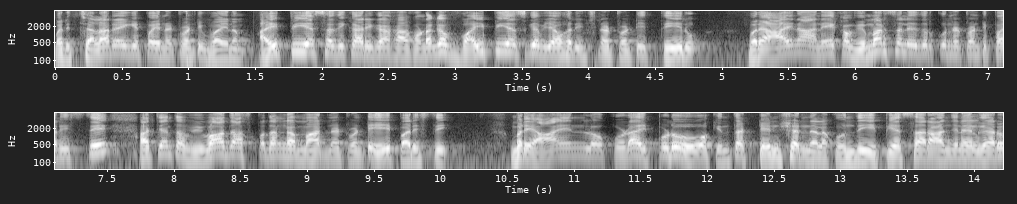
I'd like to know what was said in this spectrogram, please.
మరి చెలరేగిపోయినటువంటి వైనం ఐపీఎస్ అధికారిగా కాకుండా వైపీఎస్గా వ్యవహరించినటువంటి తీరు. మరి ఆయన అనేక విమర్శలు ఎదుర్కొన్నటువంటి పరిస్థితి అత్యంత వివాదాస్పదంగా మారినటువంటి పరిస్థితి. మరి ఆయనలో కూడా ఇప్పుడు ఒక ఇంత టెన్షన్ నెలకొంది. పిఎస్ఆర్ ఆంజనేయులు గారు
